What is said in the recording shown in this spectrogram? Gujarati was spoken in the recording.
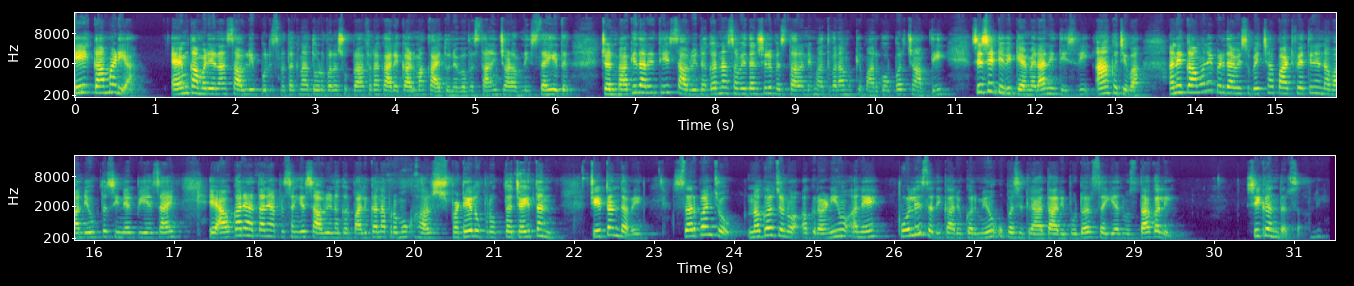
એ કામડિયા એમ કામડિયાના સાવલી પોલીસ મથકના દોઢ વર્ષ ઉપરાંતના કાર્યકાળમાં કાયદો અને વ્યવસ્થાની જાળવણી સહિત જનભાગીદારીથી સાવલી નગરના સંવેદનશીલ વિસ્તાર અને મહત્વના મુખ્ય માર્ગો પર ચાંપતી સીસીટીવી કેમેરાની તીસરી આંખ જેવા અને કામોને બિરદાવી શુભેચ્છા પાઠવી હતી અને નવા નિયુક્ત સિનિયર પીએસઆઈ એ આવકાર્યા હતા અને આ પ્રસંગે સાવલી નગરપાલિકાના પ્રમુખ હર્ષ પટેલ, ઉપરોક્ત ચૈતન, ચેતન દવે, સરપંચો, નગરજનો, અગ્રણીઓ અને પોલીસ અધિકારીઓ કર્મીઓ ઉપસ્થિત રહ્યા હતા. રિપોર્ટર સૈયદ મુસ્તાક અલી. સિકંદર સાવલી.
